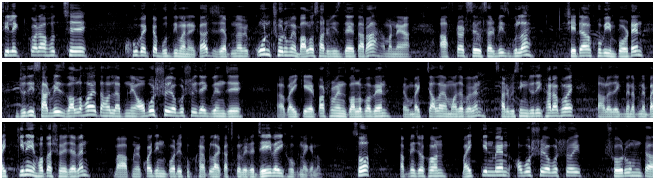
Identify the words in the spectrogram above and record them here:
সিলেক্ট করা হচ্ছে খুব একটা বুদ্ধিমানের কাজ যে আপনার কোন শোরুমে ভালো সার্ভিস দেয় তারা মানে আফটার সেল সার্ভিসগুলা সেটা খুব ইম্পর্টেন্ট যদি সার্ভিস ভালো হয়, তাহলে আপনি অবশ্যই অবশ্যই দেখবেন যে বাইকের পারফরমেন্স ভালো পাবেন এবং বাইক চালায় মজা পাবেন। সার্ভিসিং যদি খারাপ হয়, তাহলে দেখবেন আপনি বাইক কিনেই হতাশ হয়ে যাবেন। বা আপনার কয়দিন পরে খুব খারাপ লাগা কাজ করবে, এটা যেই বাইক হোক না কেন। সো আপনি যখন বাইক কিনবেন, অবশ্যই অবশ্যই শোরুমটা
